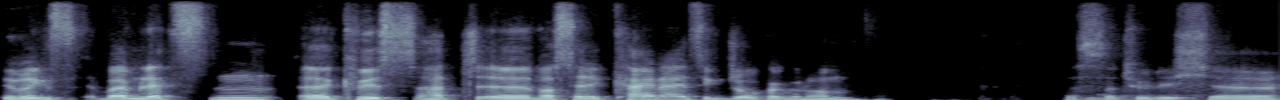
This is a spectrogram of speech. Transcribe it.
Übrigens, beim letzten äh, Quiz hat äh, Marcel keinen einzigen Joker genommen. Das ist natürlich äh,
